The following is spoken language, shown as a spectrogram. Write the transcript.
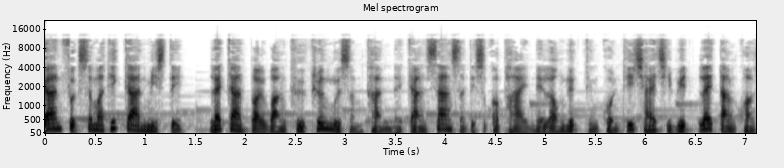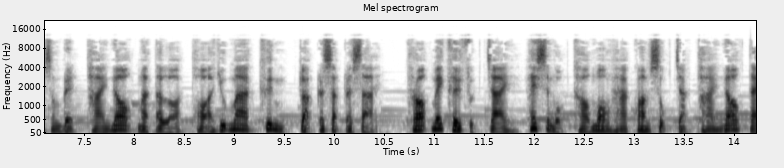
การฝึกสมาธิการมีสติและการปล่อยวางคือเครื่องมือสำคัญในการสร้างสันติสุขภายในลองนึกถึงคนที่ใช้ชีวิตไล่ตามความสำเร็จภายนอกมาตลอดพออายุมากขึ้น กลับกระสับกระส่าย เพราะไม่เคยฝึกใจให้สงบเขามองหาความสุขจากภายนอกแต่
